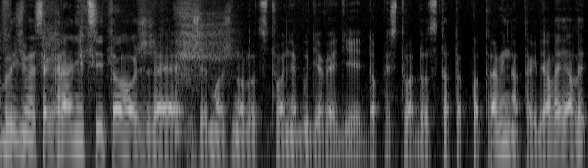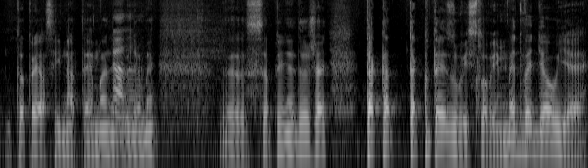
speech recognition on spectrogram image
blížime sa k hranici toho, že, že možno ľudstvo nebude vedieť dopestovať dostatok potravín a tak ďalej, ale toto je asi iná téma, nebudeme ano. E, sa pri nej držať. Taká, takú tézu vyslovím. Medveďov je e,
